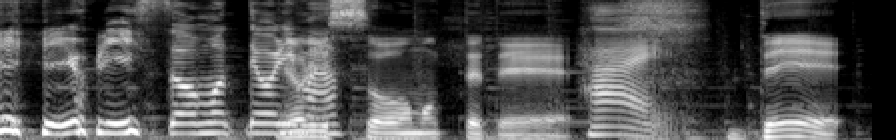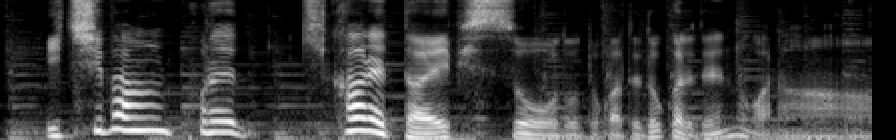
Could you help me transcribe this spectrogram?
い。より一層思っておりより一ます層思ってて。はい。で一番これ聞かれたエピソードとかってどっかで出んのかな？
